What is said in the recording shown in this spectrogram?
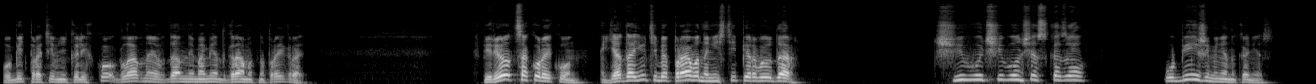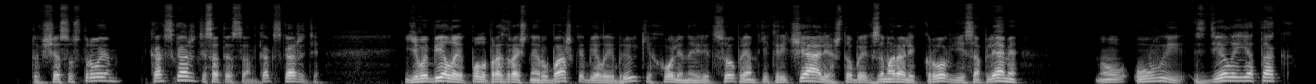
Убить противника легко, главное в данный момент грамотно проиграть. Вперед, Сакурай-кун! Я даю тебе право нанести первый удар. Чего, чего он сейчас сказал? Убей же меня, наконец. Так сейчас устроим. Как скажете, Сате-сан, как скажете. Его белая полупрозрачная рубашка, белые брюки, холеное лицо прям-таки кричали, чтобы их заморали кровью и соплями. Но, увы, сделай я так,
